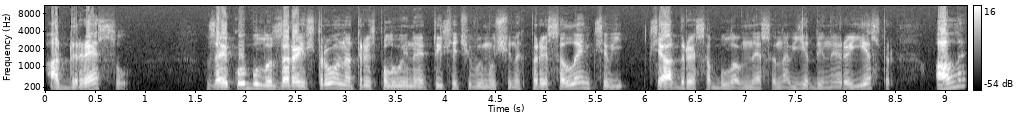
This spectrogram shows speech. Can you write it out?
адресу, за якою було зареєстровано 3,5 тисячі вимушених переселенців. Ця адреса була внесена в єдиний реєстр, але,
